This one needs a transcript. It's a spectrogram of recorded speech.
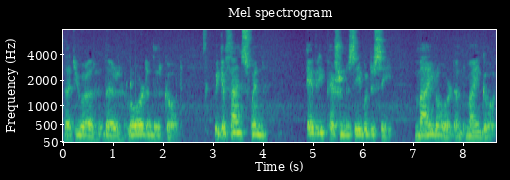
that you are their Lord and their God. We give thanks when every person is able to say, My Lord and my God.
